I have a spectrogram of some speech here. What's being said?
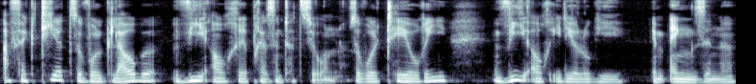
affektiert sowohl Glaube wie auch Repräsentation, sowohl Theorie wie auch Ideologie im engen Sinne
